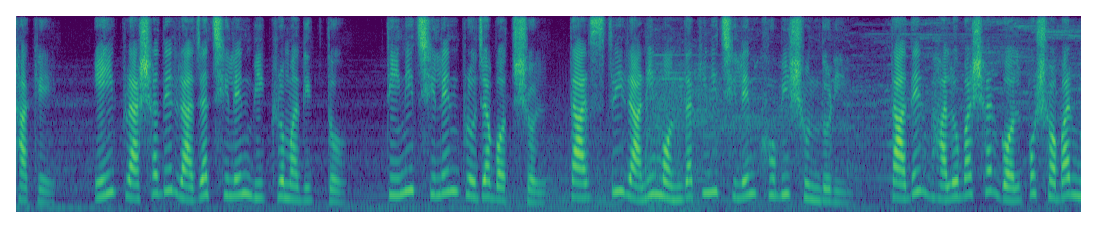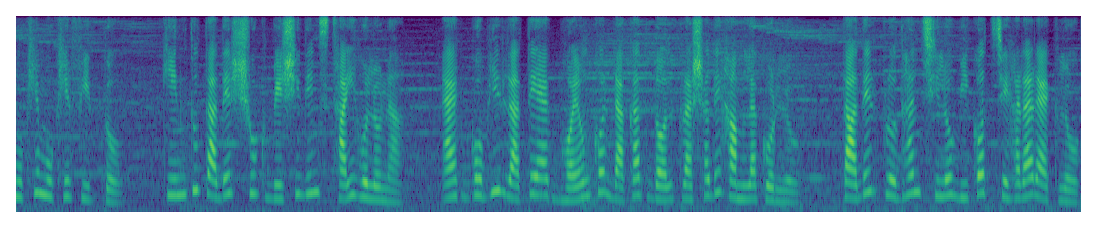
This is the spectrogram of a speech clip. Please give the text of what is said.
থাকে। এই প্রাসাদের রাজা ছিলেন বিক্রমাদিত্য। তিনি ছিলেন প্রজাবৎসল। তার স্ত্রী রানী মন্দাকিনী ছিলেন খুবই সুন্দরী। তাদের ভালোবাসার গল্প সবার মুখে মুখে ফিরত। কিন্তু তাদের সুখ বেশি দিন স্থায়ী হল না। এক গভীর রাতে এক ভয়ঙ্কর ডাকাত দল প্রাসাদে হামলা করল। তাদের প্রধান ছিল বিকট চেহারার এক লোক।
